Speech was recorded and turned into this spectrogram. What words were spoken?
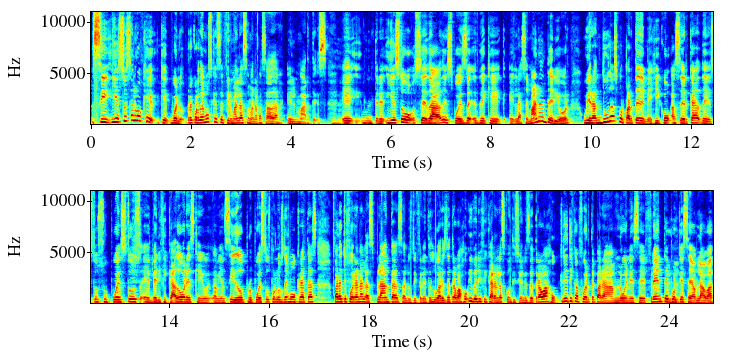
Sí, y esto es algo que, que bueno, recordemos que se firma la semana pasada, el martes, eh, y esto se da después de, que eh, la semana anterior hubieran dudas por parte de México acerca de estos supuestos verificadores que habían sido propuestos por los demócratas para que fueran a las plantas, a los diferentes lugares de trabajo y verificar las condiciones de trabajo. Crítica fuerte para AMLO en ese frente porque se hablaba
